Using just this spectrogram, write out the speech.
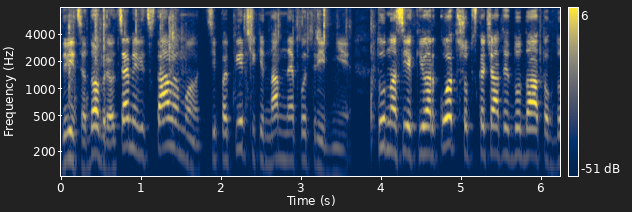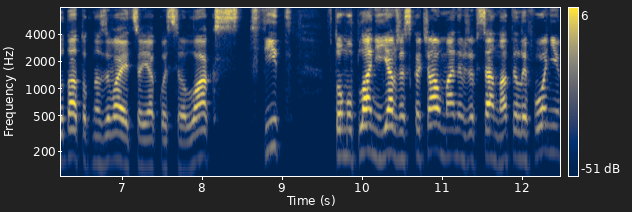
Дивіться, добре, оце ми відставимо. Ці папірчики нам не потрібні. Тут у нас є QR-код, щоб скачати додаток. Додаток називається якось LuxFit. В тому плані я вже скачав, в мене вже все на телефоні.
